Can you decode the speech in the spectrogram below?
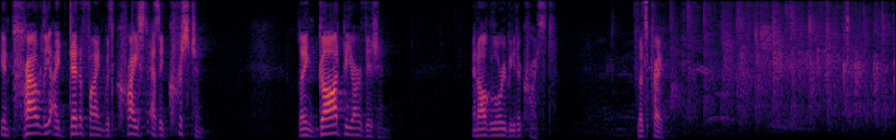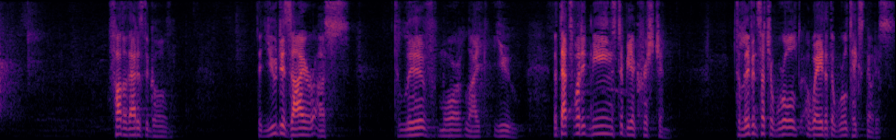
in proudly identifying with Christ as a Christian, letting God be our vision, and all glory be to Christ. Let's pray. Father, that is the goal. That you desire us to live more like you. That that's what it means to be a Christian. To live in such a world, a way that the world takes notice.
